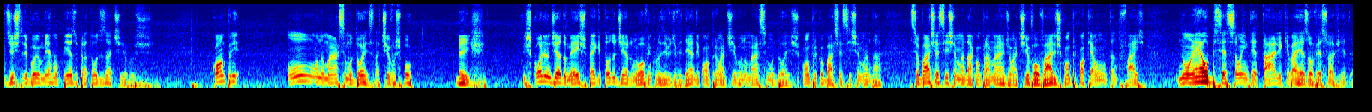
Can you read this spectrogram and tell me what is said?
distribui o mesmo peso para todos os ativos. Compre um ou no máximo dois ativos por mês. Escolha um dia do mês, pegue todo o dinheiro novo, inclusive dividendo, e compre um ativo no máximo dois. Compre o que o Baixa System mandar. Se o Baixa System mandar comprar mais de um ativo ou vários, compre qualquer um, tanto faz. Não é obsessão em detalhe que vai resolver sua vida.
